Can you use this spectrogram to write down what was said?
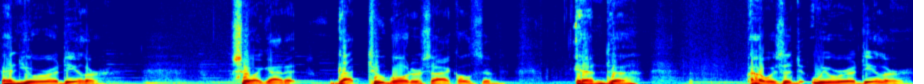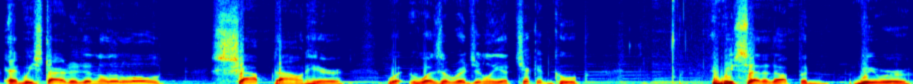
and you're a dealer." So I got it, got two motorcycles, and and uh, I was a, we were a dealer, and we started in a little old shop down here. What was originally a chicken coop, and we set it up, and we were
